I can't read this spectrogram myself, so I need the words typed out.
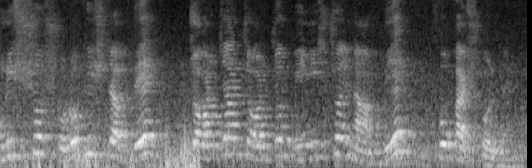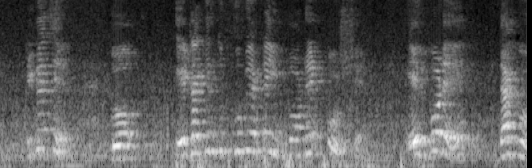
উনিশশো ষোলো খ্রিস্টাব্দে চর্যা চর্য বিনিশ্চয় নাম দিয়ে প্রকাশ করলেন। ঠিক আছে? তো এটা কিন্তু খুবই একটা ইম্পর্টেন্ট কোশ্চেন এরপরে দেখো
